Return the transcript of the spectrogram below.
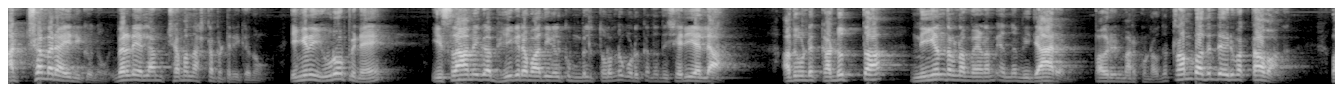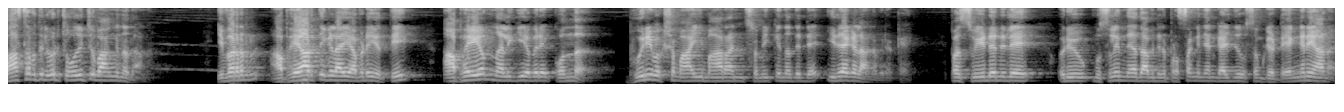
അക്ഷമരായിരിക്കുന്നു. ഇവരുടെ എല്ലാം ക്ഷമ നഷ്ടപ്പെട്ടിരിക്കുന്നു. ഇങ്ങനെ യൂറോപ്പിനെ ഇസ്ലാമിക ഭീകരവാദികൾക്ക് മുമ്പിൽ തുറന്നു കൊടുക്കുന്നത് ശരിയല്ല. അതുകൊണ്ട് കടുത്ത നിയന്ത്രണം വേണം എന്ന വിചാരം പൗരന്മാർക്കുണ്ടാകുന്നു. ട്രംപ് അതിന്റെ ഒരു വക്താവാണ്. വാസ്തവത്തിൽ ഇവർ ചോദിച്ചു വാങ്ങുന്നതാണ്. ഇവർ അഭയാർത്ഥികളായി അവിടെ എത്തി അഭയം നൽകിയവരെ കൊന്ന് ഭൂരിപക്ഷമായി മാറാൻ ശ്രമിക്കുന്നതിന്റെ ഇരകളാണ് ഇവരൊക്കെ. ഇപ്പം സ്വീഡനിലെ ഒരു മുസ്ലിം നേതാവിന്റെ പ്രസംഗം ഞാൻ കഴിഞ്ഞ ദിവസം കേട്ടു. എങ്ങനെയാണ്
